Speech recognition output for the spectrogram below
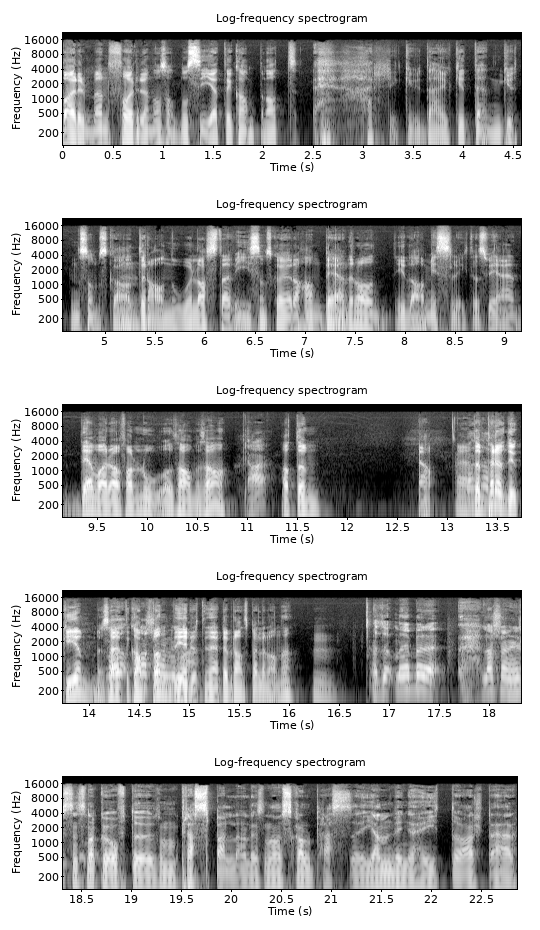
Barmen foran og sånt og si etter kampen at herregud, det er jo ikke den gutten som skal Mm. dra noe last, det er vi som skal gjøre han bedre, og i dag mislyktes vi. Det var i hvert fall noe å ta med seg. da. Ja. At de ja. Ja. De prøvde jo ikke å gjemme seg etter kampen, de rutinerte Brann-spillerne. mm. Altså, men jeg bare, Lars Arne Nilsen snakker jo ofte om presspill. Liksom, han skal presse, gjenvinne høyt og alt det her.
